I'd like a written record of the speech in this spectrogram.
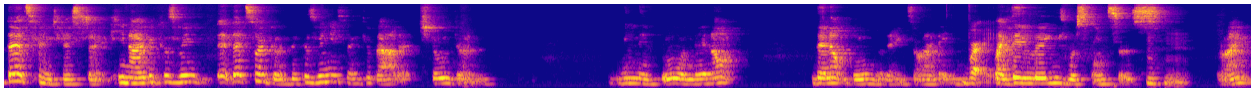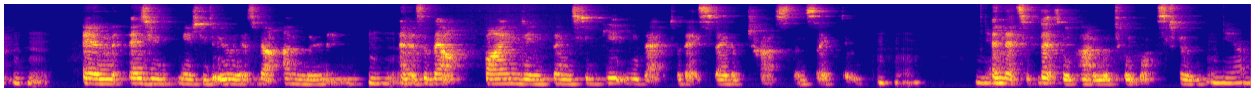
That's fantastic, you know, because when that, that's so good because when you think about it, children, when they're born, they're not they're not born with anxiety, right? Like they learn responses, mm-hmm. right? Mm-hmm. And as you mentioned earlier, it's about unlearning, mm-hmm. and it's about finding things to get you back to that state of trust and safety. Mm-hmm. Yeah. And that's that's all part of your toolbox too. Yeah,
